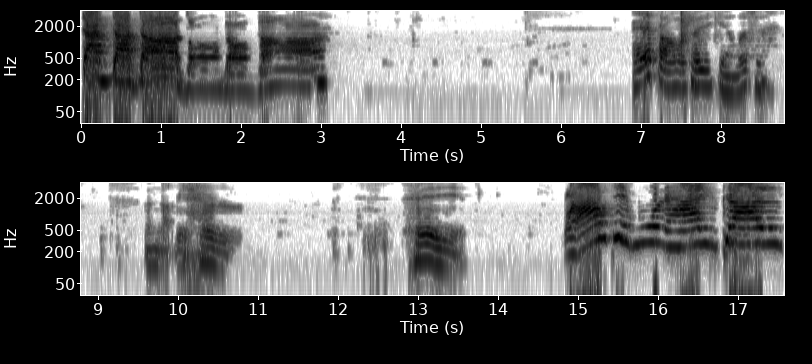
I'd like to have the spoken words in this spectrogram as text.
da da da da da da Headphones so you can listen and not be heard. Hey. I just wondering how you guys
